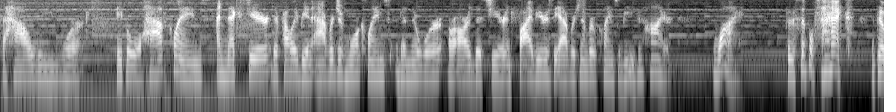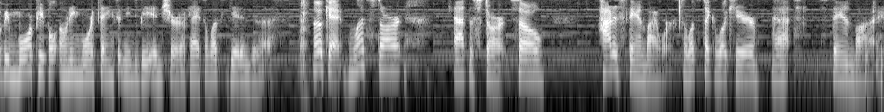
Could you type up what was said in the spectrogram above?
to how we work. People will have claims, and next year there'll probably be an average of more claims than there were or are this year. In five years, the average number of claims will be even higher. Why? For the simple fact there'll be more people owning more things that need to be insured. Okay, so let's get into this. Okay, let's start at the start. So, how does standby work? So, let's take a look here at standby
